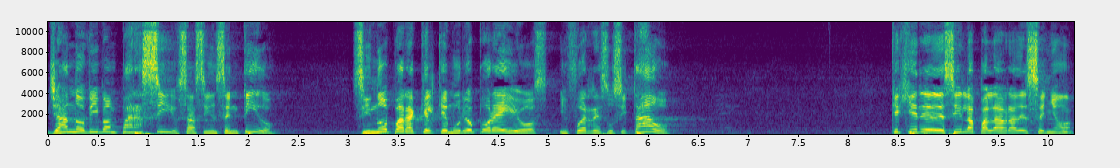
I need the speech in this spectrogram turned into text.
ya no vivan para sí, o sea, sin sentido, sino para que el que murió por ellos y fue resucitado. ¿Qué quiere decir la palabra del Señor?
